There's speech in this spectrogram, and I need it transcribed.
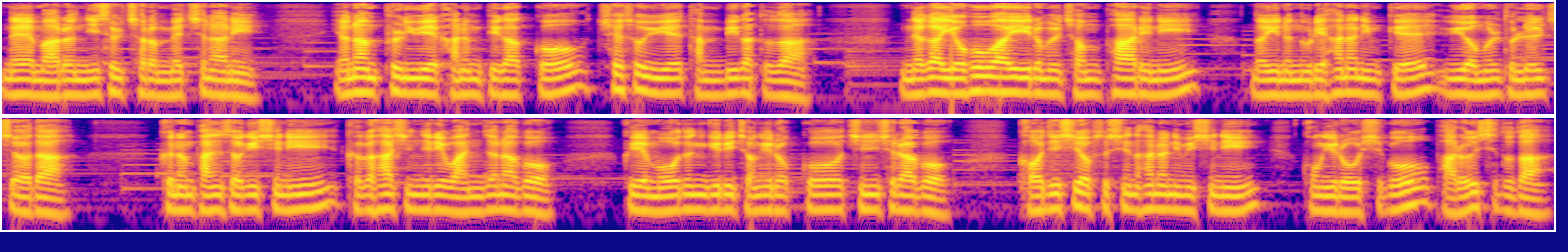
내 말은 이슬처럼 맺히나니. 연한 풀 위에 가는 비 같고 채소 위에 단비 같도다. 내가 여호와의 이름을 전파하리니 너희는 우리 하나님께 위엄을 돌릴지어다. 그는 반석이시니 그가 하신 일이 완전하고 그의 모든 길이 정의롭고 진실하고 거짓이 없으신 하나님이시니 공의로우시고 바르시도다.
